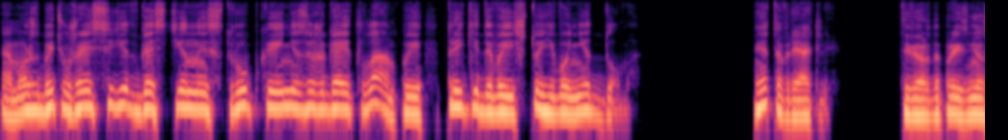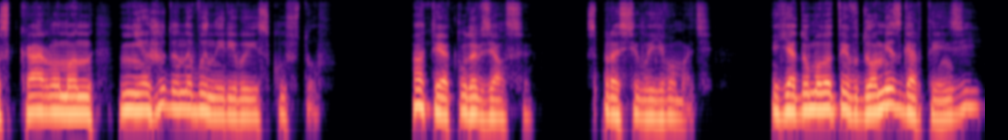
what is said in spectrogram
А может быть, уже сидит в гостиной с трубкой и не зажигает лампы, прикидываясь, что его нет дома. «Это вряд ли», — твердо произнес Карлман, неожиданно выныривая из кустов. «А ты откуда взялся?» — спросила его мать. «Я думала, ты в доме с гортензией».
